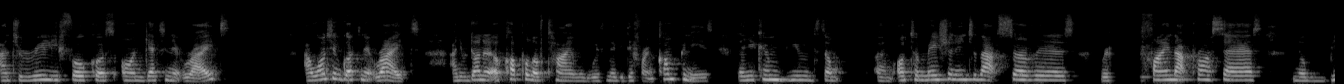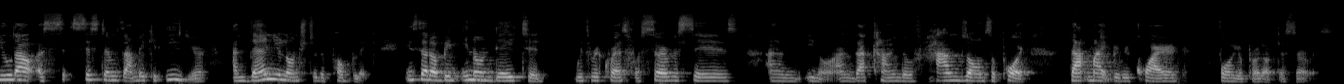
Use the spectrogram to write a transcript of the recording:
and to really focus on getting it right. And once you've gotten it right, and you've done it a couple of times with maybe different companies, then you can build some um, automation into that service, refine that process, you know, build out a, systems that make it easier, and then you launch to the public instead of being inundated with requests for services and you know and that kind of hands-on support that might be required for your product or service.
